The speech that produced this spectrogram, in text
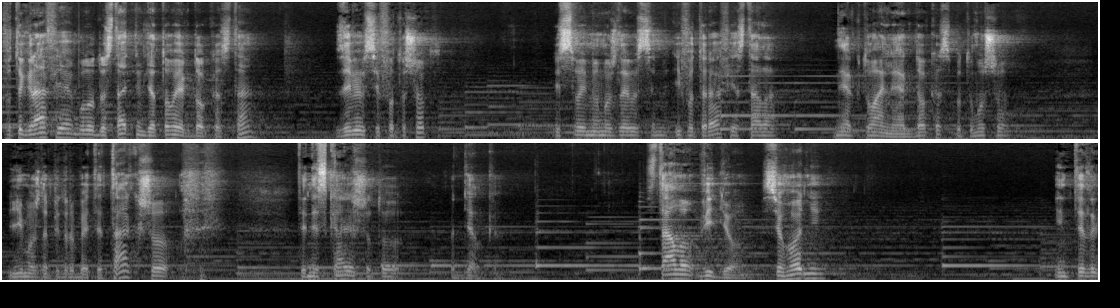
фотографія було достатньо для того, як доказ. Так? З'явився фотошоп із своїми можливостями, і фотографія стала неактуальна як доказ, бо тому що її можна підробити так, що ти не скажеш, що то подділка. Стало відео. Сьогодні інтеле...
